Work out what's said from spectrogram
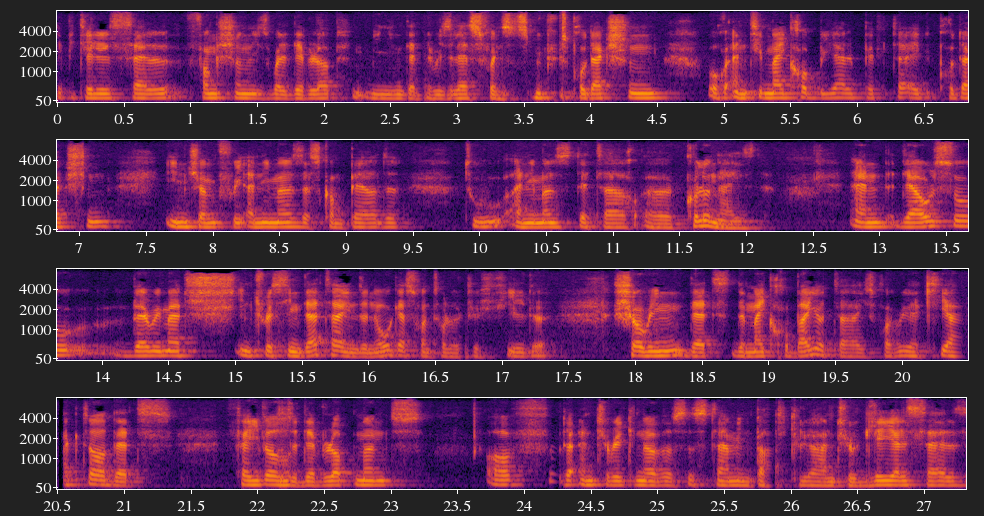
epithelial cell function is well developed, meaning that there is less, for instance, mucus production or antimicrobial peptide production in germ-free animals as compared to animals that are colonized. And there are also very much interesting data in the neurogastroenterology field showing that the microbiota is probably a key factor that favors the development of the enteric nervous system, in particular enteric glial cells,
